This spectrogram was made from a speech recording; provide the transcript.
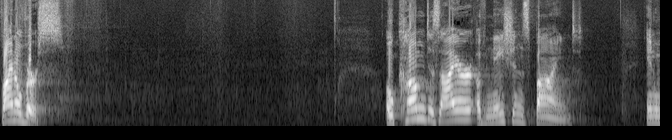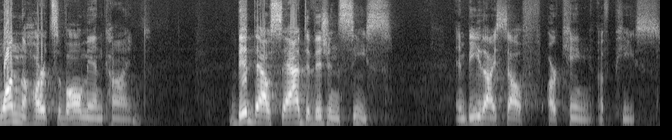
Final verse. O come, desire of nations bind, in one the hearts of all mankind. Bid thou sad divisions cease, and be thyself our King of peace.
